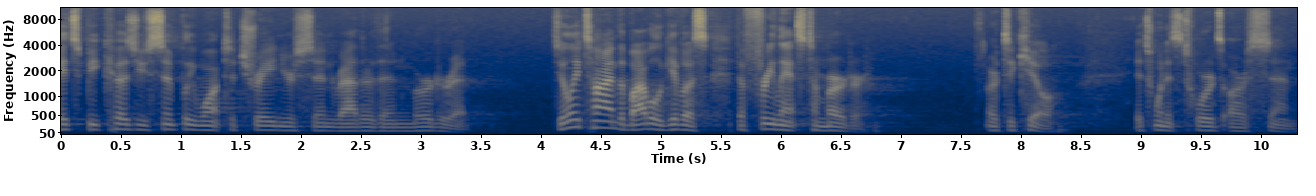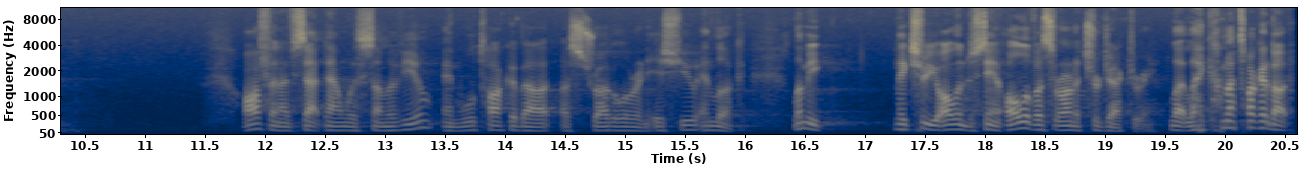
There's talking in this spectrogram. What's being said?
It's because you simply want to train your sin rather than murder it. It's the only time the Bible will give us the freelance to murder or to kill. It's when it's towards our sin. Often I've sat down with some of you and we'll talk about a struggle or an issue. And look, let me make sure you all understand all of us are on a trajectory. Like, like, I'm not talking about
